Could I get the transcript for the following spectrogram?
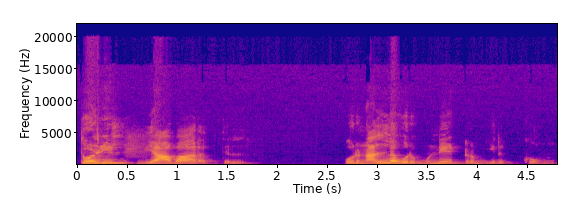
தொழில் வியாபாரத்தில் ஒரு நல்ல ஒரு முன்னேற்றம் இருக்கும்.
